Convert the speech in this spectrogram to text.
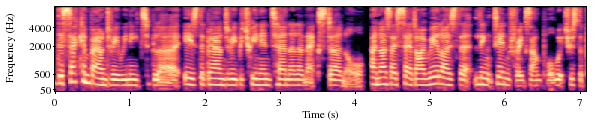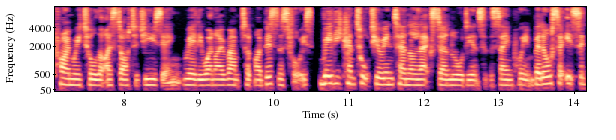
The second boundary we need to blur is the boundary between internal and external. And as I said, I realized that LinkedIn, for example, which was the primary tool that I started using really when I ramped up my business voice, really can talk to your internal and external audience at the same point. But also it's a,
